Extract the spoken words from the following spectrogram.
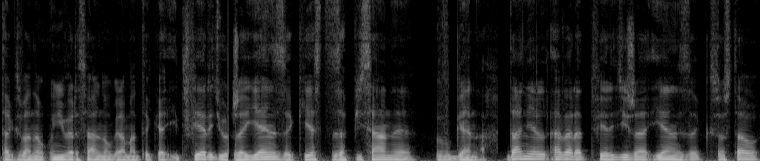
tak zwaną uniwersalną gramatykę i twierdził, że język jest zapisany w genach. Daniel Everett twierdzi, że język został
